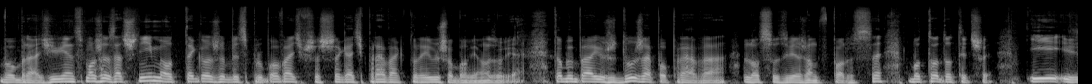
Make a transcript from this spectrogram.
wyobrazić, więc więc może zacznijmy od tego, żeby spróbować przestrzegać prawa, które już obowiązuje. To by była już duża poprawa losu zwierząt w Polsce, bo to dotyczy i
